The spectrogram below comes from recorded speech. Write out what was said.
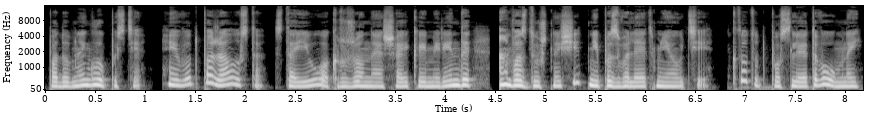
подобной глупости. И вот, пожалуйста, стою, окруженная шайкой Меринды, а воздушный щит не позволяет мне уйти. Кто тут после этого умный?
